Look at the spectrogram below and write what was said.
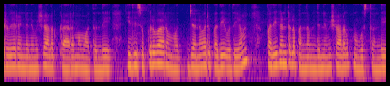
ఇరవై రెండు నిమిషాలకు ప్రారంభమవుతుంది. ఇది శుక్రవారం జనవరి పది ఉదయం పది గంటల పంతొమ్మిది నిమిషాలకు ముగుస్తుంది.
